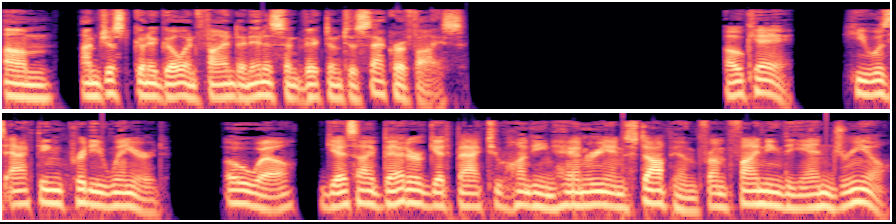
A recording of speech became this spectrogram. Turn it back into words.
Um, I'm just gonna go and find an innocent victim to sacrifice. Okay. He was acting pretty weird. Oh well, guess I better get back to hunting Henry and stop him from finding the Andriel.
